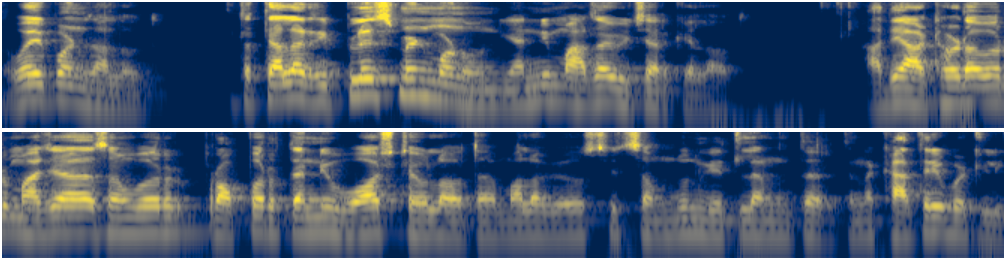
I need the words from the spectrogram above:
वय पण झालं होतं. तर त्याला रिप्लेसमेंट म्हणून यांनी माझा विचार केला होता. आधी आठवड्यावर माझ्यासमोर प्रॉपर त्यांनी वॉच ठेवला होता. मला व्यवस्थित समजून घेतल्यानंतर त्यांना खात्री पटली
